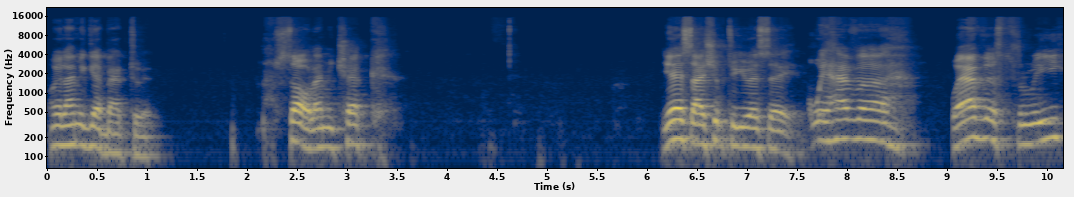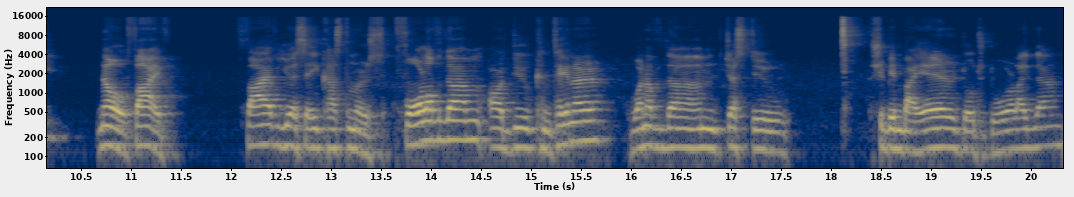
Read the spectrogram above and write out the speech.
Well, let me get back to it. So let me check. Yes, I ship to USA. We have uh, we have three, no five five USA customers. Four of them are do container. One of them just do shipping by air, door to door like that.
